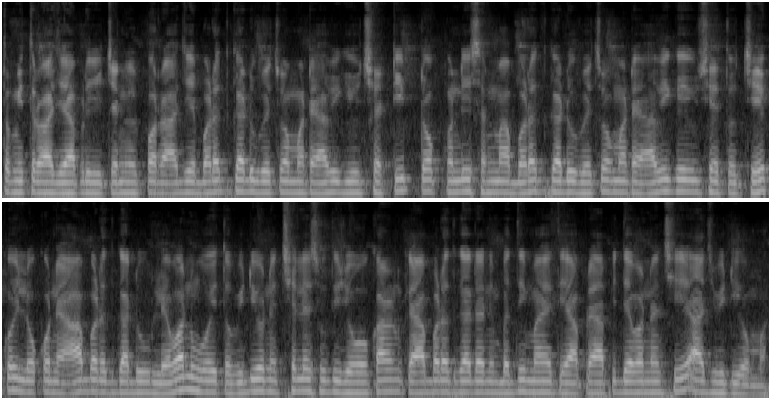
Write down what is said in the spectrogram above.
તો મિત્રો, આજે આપણી ચેનલ પર આજે બળદગાડું વેચવા માટે આવી ગયું છે. ટીપ ટોપ કન્ડિશનમાં બળદગાડું વેચવા માટે આવી ગયું છે. તો જે કોઈ લોકોને આ બળદગાડું લેવાનું હોય તો વિડીયોને છેલ્લે સુધી જોવો, કારણ કે આ બળદગાડાની બધી માહિતી આપણે આપી દેવાના છીએ આ જ વિડીયોમાં.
